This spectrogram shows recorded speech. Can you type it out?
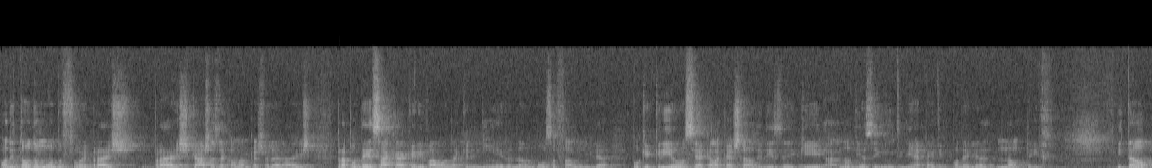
onde todo mundo foi para as, para as caixas econômicas federais para poder sacar aquele valor daquele dinheiro do Bolsa Família, porque criou-se aquela questão de dizer que ah, no dia seguinte, de repente, poderia não ter. Então,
